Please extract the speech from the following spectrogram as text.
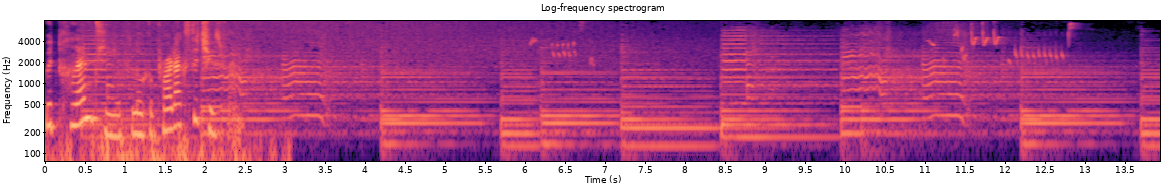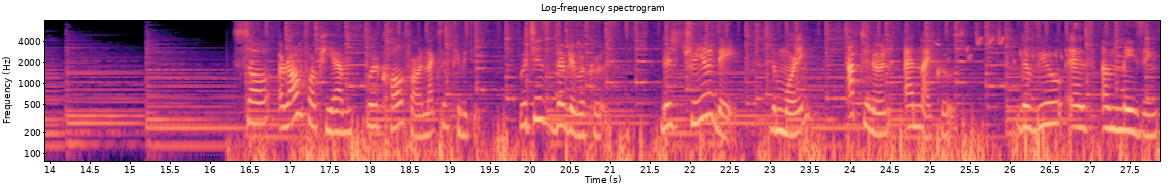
with plenty of local products to choose from. So, around 4 pm, we're called for our next activity, which is the river cruise. There's three in a day the morning, afternoon, and night cruise. The view is amazing,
